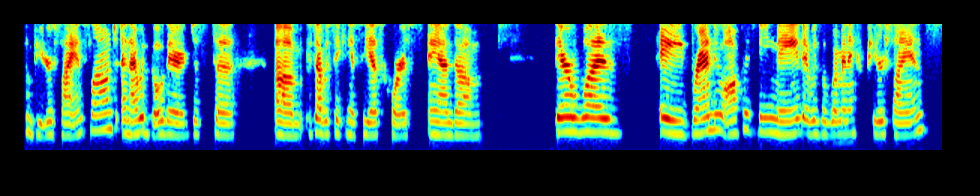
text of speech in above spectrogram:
computer science lounge, and I would go there just to, because um, I was taking a CS course, and um, there was a brand new office being made. It was a women in computer science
